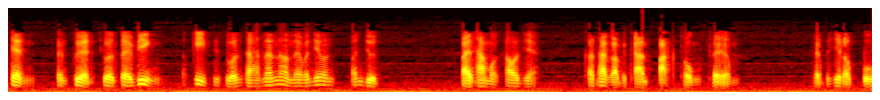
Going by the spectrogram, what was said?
เช่นเพื่อนๆชวนไปวิ่งสกีที่สวนสาธารณะในวันนี้มันมันหยุดไปทำกับเขาเนี่ย ก็เท่ากับเป็นการปักธงเสริมแต่ที่เราปู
